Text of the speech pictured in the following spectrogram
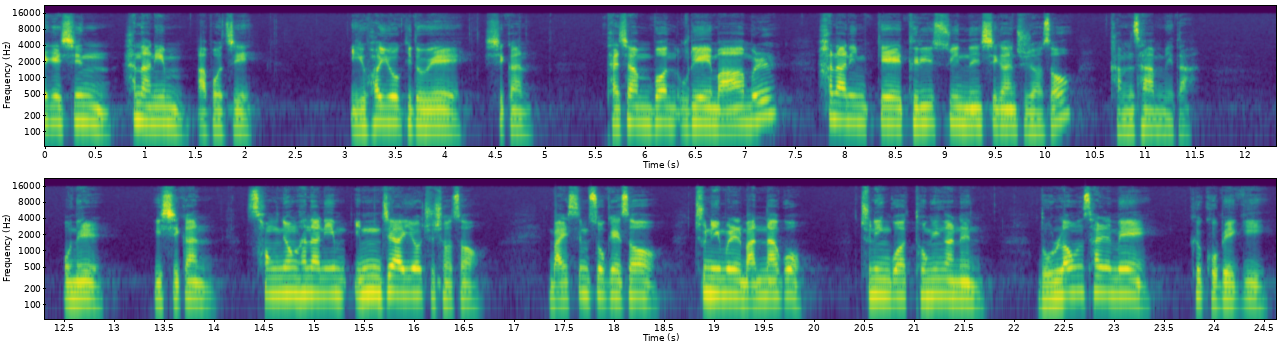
하늘에 계신 하나님 아버지, 이 화요 기도의 시간, 다시 한번 우리의 마음을 하나님께 드릴 수 있는 시간 주셔서 감사합니다. 오늘 이 시간 성령 하나님 임재하여 주셔서 말씀 속에서 주님을 만나고 주님과 동행하는 놀라운 삶의 그 고백이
